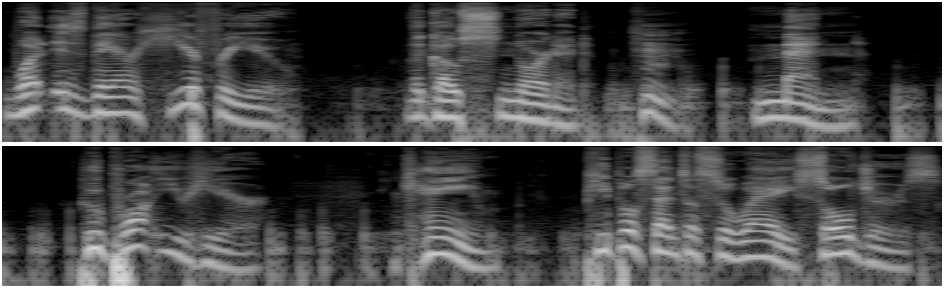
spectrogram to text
What is there here for you? The ghost snorted. Hmm. Men. Who brought you here? Came. People sent us away. Soldiers.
